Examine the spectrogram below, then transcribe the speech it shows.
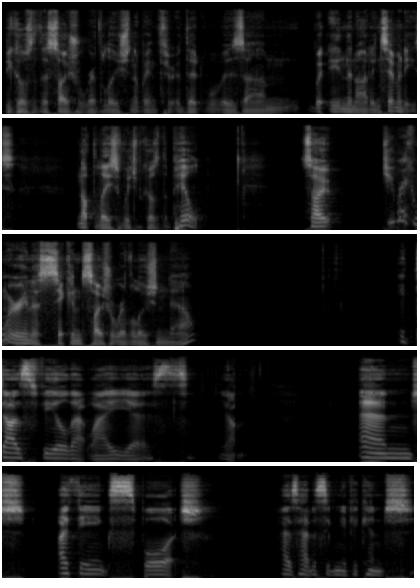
because of the social revolution that went through that was um, in the 1970s. Not the least of which because of the pill. So, do you reckon we're in a second social revolution now? It does feel that way, yes. Yeah. And I think sport has had a significant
